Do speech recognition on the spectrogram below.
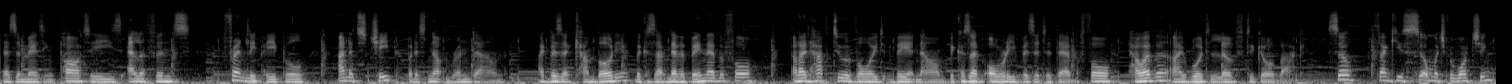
There's amazing parties, elephants, friendly people, and it's cheap but it's not run down. I'd visit Cambodia because I've never been there before, and I'd have to avoid Vietnam because I've already visited there before. However, I would love to go back. So, thank you so much for watching.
